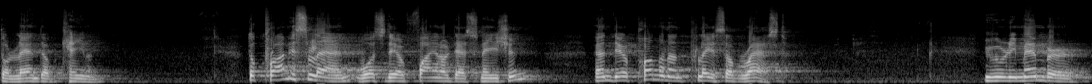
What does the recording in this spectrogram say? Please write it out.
the land of Canaan. The promised land was their final destination and their permanent place of rest. You will remember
